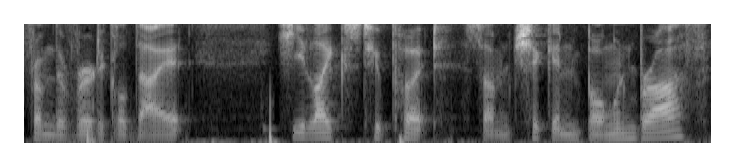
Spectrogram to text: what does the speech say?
from the Vertical Diet. He likes to put some chicken bone broth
